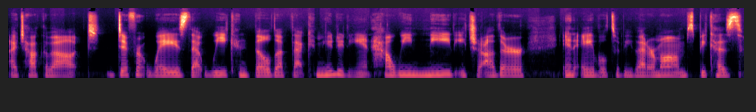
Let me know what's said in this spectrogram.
I talk about different ways that we can build up that community and how we need each other and able to be better moms because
